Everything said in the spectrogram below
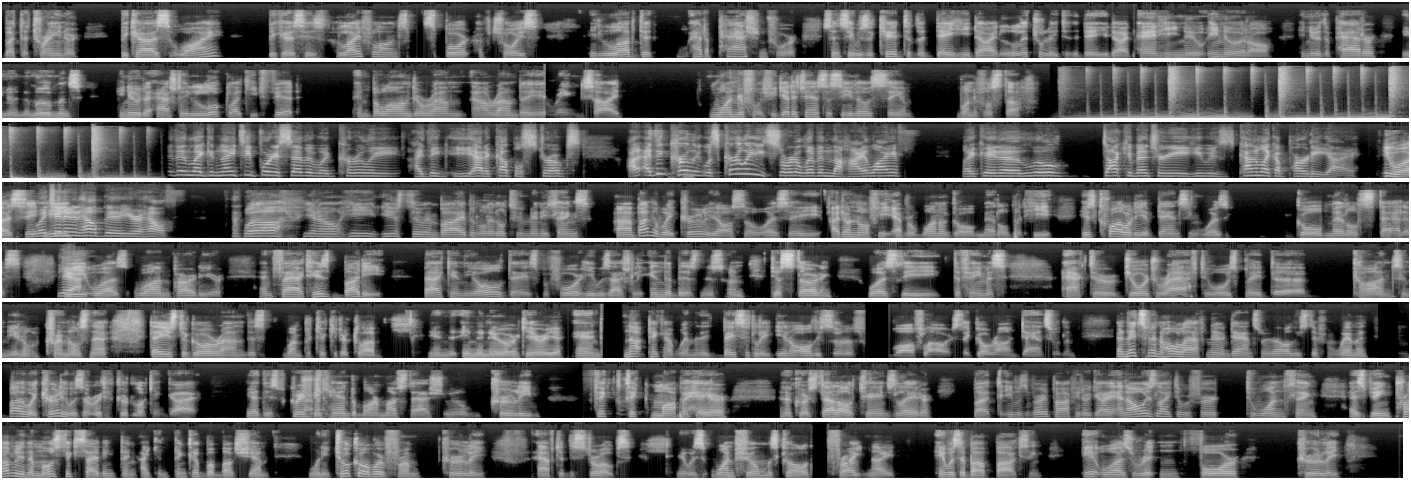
but the trainer. Because why? Because his lifelong sport of choice, he loved it had a passion for since he was a kid to the day he died, literally to the day he died. And he knew he knew it all. He knew the pattern. He knew the movements. He knew to actually look like he fit and belonged around uh, around the ringside. Wonderful. If you get a chance to see those, see them. Wonderful stuff. And then, like in 1947, when Curly, I think he had a couple strokes. I, I think Curly mm-hmm. was Curly sort of living the high life. Like in a little documentary, he was kind of like a party guy he was. He, which he- didn't help your health. well, you know, he used to imbibe in a little too many things. Uh, by the way, Curly also was a, I don't know if he ever won a gold medal, but he his quality of dancing was gold medal status. Yeah. He was one partier. In fact, his buddy back in the old days before he was actually in the business and just starting was the the famous actor George Raft, who always played uh, cons and you know criminals. Now they used to go around this one particular club in the, in the New York area and not pick up women. They basically you know all these sort of wallflowers that go around dance with them, and they'd spend the whole afternoon dancing with all these different women. By the way, Curly was a really good looking guy. He had this great big handlebar mustache, you know, curly, thick, thick mop of hair. And of course, that all changed later. But he was a very popular guy. And I always like to refer to one thing as being probably the most exciting thing I can think of about Shemp. When he took over from Curly after the strokes, it was one film was called Fright Night. It was about boxing. It was written for Curly,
